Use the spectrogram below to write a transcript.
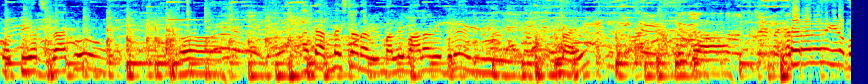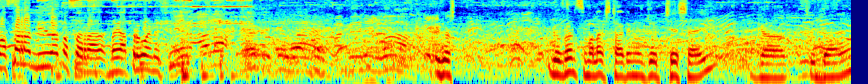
ఫోర్ ఇయర్స్ బ్యాక్ అంటే అమ్మేసినారు అవి. మళ్ళీ వాళ్ళ ఎద్దులే అవి ఉన్నాయి. ఇక ఇక్కడ వస్తారా? మీ దాకా వస్తారా? మరి అత్తరు అనేసి ఇక ఫ్రెండ్స్ మళ్ళీ స్టార్టింగ్ నుంచి వచ్చేసాయి. ఇక చూద్దాము.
